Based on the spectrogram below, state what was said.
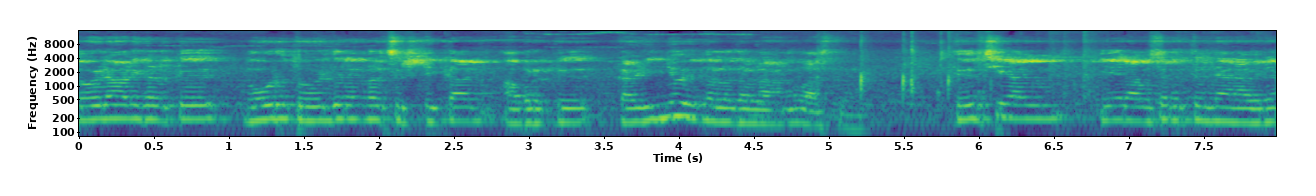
തൊഴിലാളികൾക്ക് നൂറ് തൊഴിൽ ദിനങ്ങൾ സൃഷ്ടിക്കാൻ അവർക്ക് കഴിഞ്ഞു എന്നുള്ളതാണ് വാസ്തവം. തീർച്ചയായും ഈ ഒരു അവസരത്തിൽ ഞാൻ അവരെ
